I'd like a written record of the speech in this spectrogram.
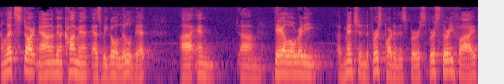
And let's start now, and I'm going to comment as we go a little bit. Uh, and um, Dale already mentioned the first part of this verse, verse 35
